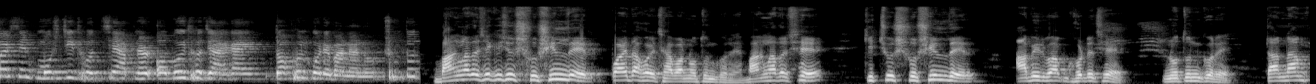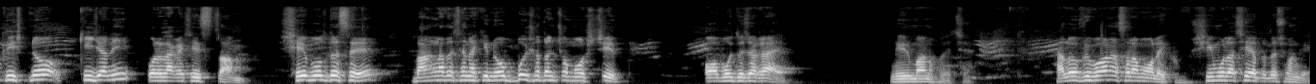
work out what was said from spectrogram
পার্সেন্ট মসজিদ হচ্ছে আপনার অবৈধ জায়গায় দখল করে বানানো। বাংলাদেশে কিছু সুশীলদের পয়দা হয়েছে আবার নতুন করে। বাংলাদেশে কিছু সুশীলদের আবির্ভাব ঘটেছে নতুন করে। তার নাম কৃষ্ণ কি জানি পরে লাগাইছে ইসলাম। সে বলতেছে, বাংলাদেশে নাকি নব্বই শতাংশ মসজিদ অবৈধ জায়গায় নির্মাণ হয়েছে। হ্যালো এভরিওয়ান আসসালামু আলাইকুম। শিমুল আছি আপনাদের সঙ্গে।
